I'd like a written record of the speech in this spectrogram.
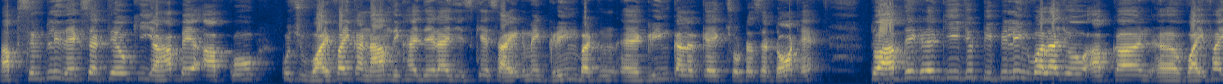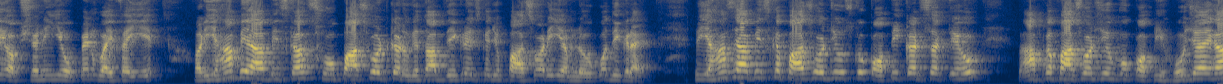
आप सिंपली देख सकते हो कि यहाँ पे आपको कुछ वाईफाई का नाम दिखाई दे रहा है जिसके साइड में ग्रीन बटन ग्रीन कलर का एक छोटा सा डॉट है। तो आप देख रहे हो कि जो टीपी लिंक वाला जो आपका वाईफाई ऑप्शन है ये ओपन वाईफाई है। और यहाँ पे आप इसका शो पासवर्ड करोगे तो आप देख रहे हो इसका जो पासवर्ड है हम लोगों को दिख रहा है। तो यहाँ से आप इसका पासवर्ड जो उसको कॉपी कर सकते हो। आपका पासवर्ड जो वो कॉपी हो जाएगा।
